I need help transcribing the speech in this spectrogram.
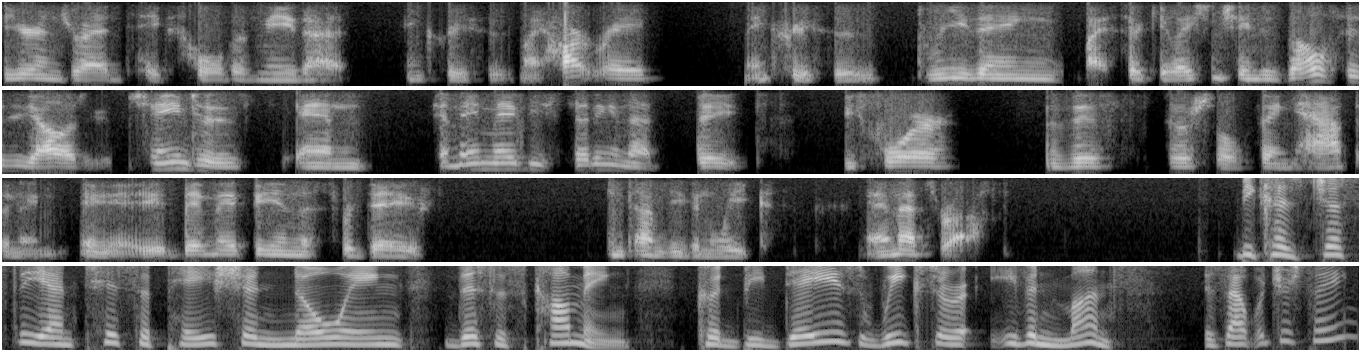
fear and dread takes hold of me that increases my heart rate, increases breathing, my circulation changes, the whole physiology changes, and and they may be sitting in that state before this social thing happening. They may be in this for days, sometimes even weeks, and that's rough. Because just the anticipation, knowing this is coming, could be days, weeks, or even months. Is that what you're saying?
